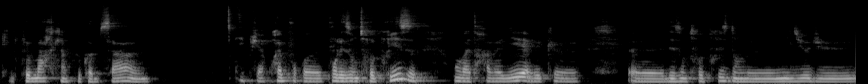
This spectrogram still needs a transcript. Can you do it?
quelques marques un peu comme ça. Et puis après, pour, pour les entreprises, on va travailler avec des entreprises dans le milieu du,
